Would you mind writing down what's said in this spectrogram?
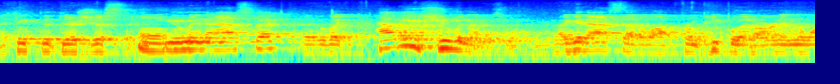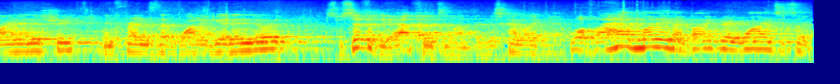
I think that there's just a human aspect. Of like, how do you humanize wine? I get asked that a lot from people that aren't in the wine industry and friends that want to get into it, specifically athletes a lot. They're just kind of like, well, if I have money and I buy great wines, it's like,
